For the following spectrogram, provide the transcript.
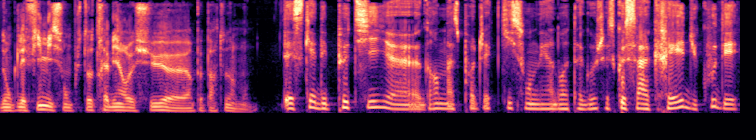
Donc les films ils sont plutôt très bien reçus un peu partout dans le monde est-ce qu'il y a des petits euh, Grand Mass Project qui sont nés à droite à gauche? Est-ce que ça a créé du coup des,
